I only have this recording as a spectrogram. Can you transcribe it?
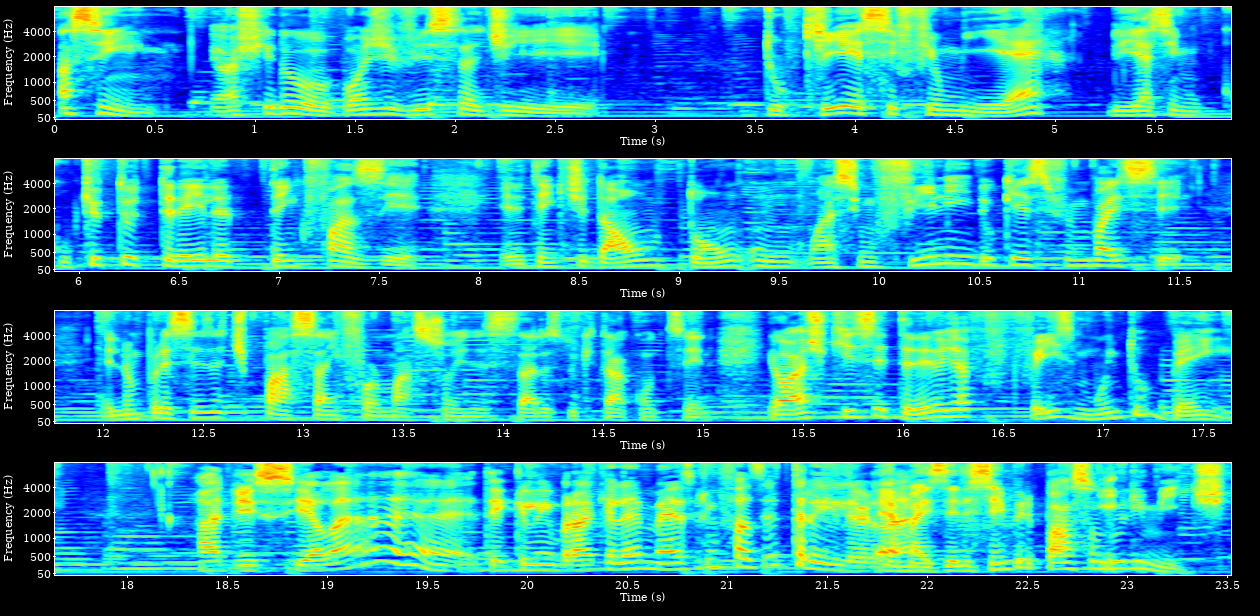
Assim, eu acho que do ponto de vista de. do que esse filme é, e assim, o que o teu trailer tem que fazer. Ele tem que te dar um tom, um, assim, um feeling do que esse filme vai ser. Ele não precisa te passar informações necessárias do que tá acontecendo. Eu acho que esse trailer já fez muito bem. A DC, ela é... Tem que lembrar que ela é mestre em fazer trailer, né? É, mas eles sempre passam do limite.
